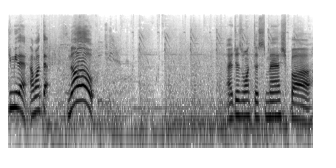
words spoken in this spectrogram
Give me that. I want that. No! I just want the Smash Ball.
